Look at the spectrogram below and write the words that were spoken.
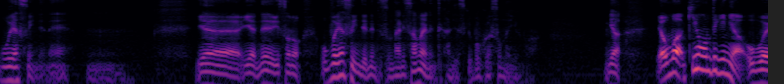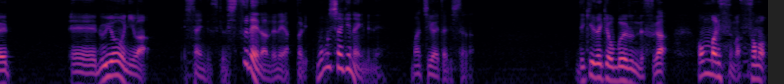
覚えやすいんでね。うんいやいやね、その、覚えやすいんでねって、その何様やねんって感じですけど、僕はそんな言うのは。いや、いや、まあ、基本的には覚え、えー、るようにはしたいんですけど、失礼なんでね、やっぱり。申し訳ないんでね、間違えたりしたら。できるだけ覚えるんですが、ほんまにすいません。その、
